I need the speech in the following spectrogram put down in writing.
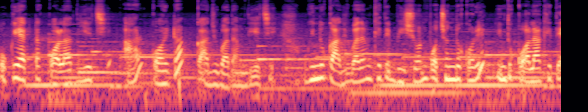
ওকে একটা কলা দিয়েছি আর কয়টা কাজু বাদাম দিয়েছি। ও কিন্তু কাজু বাদাম খেতে ভীষণ পছন্দ করে। কিন্তু কলা খেতে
